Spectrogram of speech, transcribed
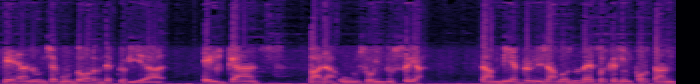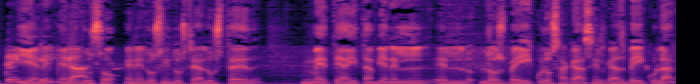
queda en un segundo orden de prioridad el gas para uso industrial. También priorizamos, Néstor, que es importante Y en, el en gas. el uso en el uso industrial, ¿usted mete ahí también el- el- los vehículos a gas, el gas vehicular?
